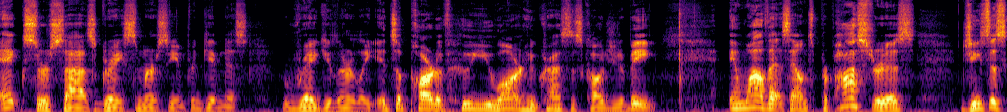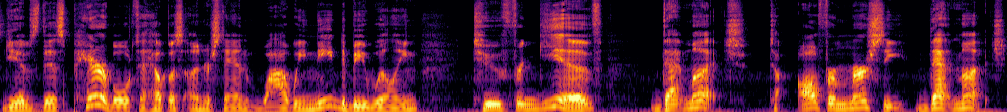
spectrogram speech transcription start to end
exercise grace, mercy, and forgiveness regularly. It's a part of who you are and who Christ has called you to be. And while that sounds preposterous, Jesus gives this parable to help us understand why we need to be willing to forgive that much, to offer mercy that much.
